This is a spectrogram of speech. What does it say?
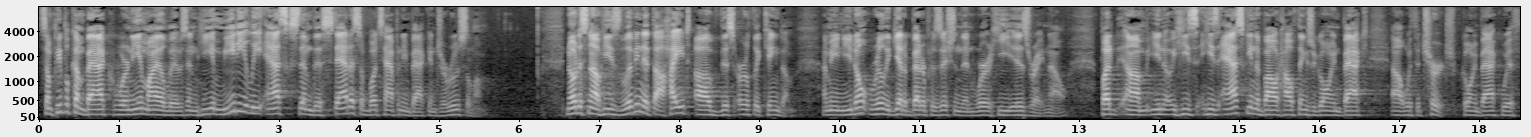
Some people come back where Nehemiah lives, and he immediately asks them the status of what's happening back in Jerusalem. Notice now, he's living at the height of this earthly kingdom. I mean, you don't really get a better position than where he is right now. But um, you know, he's, he's asking about how things are going back uh, with the church, going back with,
